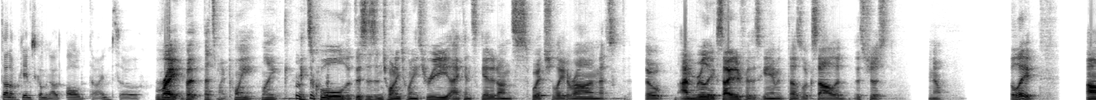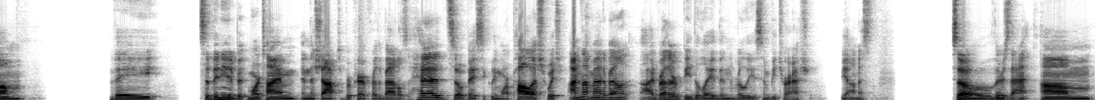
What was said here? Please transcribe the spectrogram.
ton of games coming out all the time, so Right, but that's my point. Like, it's cool that this is in 2023. I can get it on Switch later on. That's so. I'm really excited for this game. It does look solid. It's just, you know, delayed. Um, they said they need a bit more time in the shop to prepare for the battles ahead. So basically, more polish, which I'm not mad about. I'd rather be delayed than release and be trash. To be honest. So there's that. Um,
